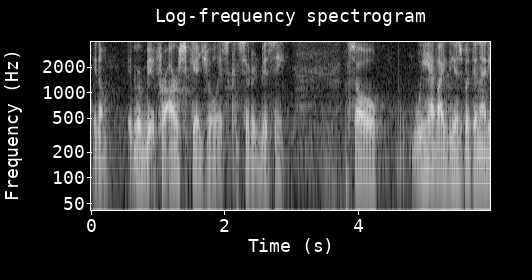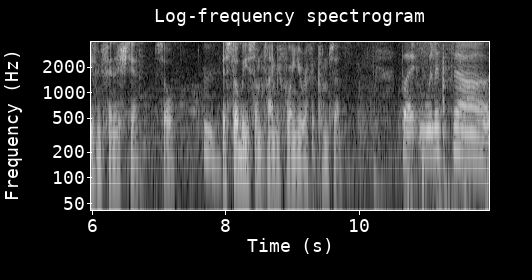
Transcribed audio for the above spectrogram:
you know, we're for our schedule. It's considered busy, so we have ideas, but they're not even finished yet. So hmm. it'll still be some time before a new record comes out. But will it uh,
